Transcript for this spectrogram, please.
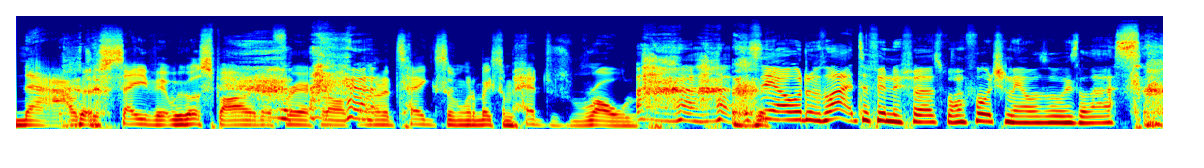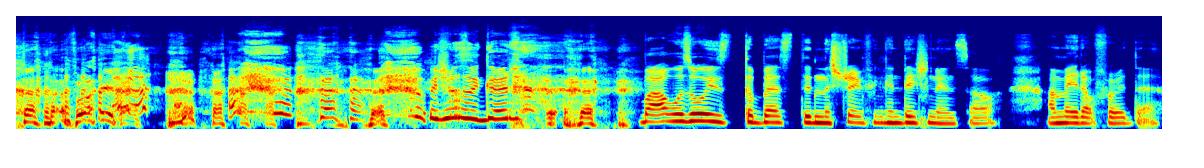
"Nah, I'll just save it. We've got sparring at three o'clock. I'm going to take some. I'm going to make some heads roll." See, I would have liked to finish first, but unfortunately, I was always last, which wasn't good. but I was always the best in the strength and conditioning, so I made up for it there.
